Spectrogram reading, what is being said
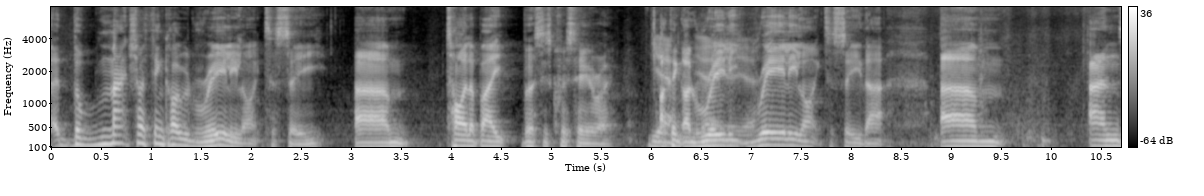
a the match I think I would really like to see um, Tyler Bate versus Chris Hero. Yeah, I think I'd yeah, really yeah, really like to see that. Um, and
